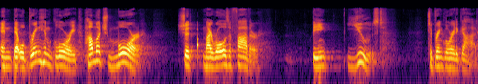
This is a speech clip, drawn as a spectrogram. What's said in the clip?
and that will bring him glory, how much more should my role as a father be used to bring glory to God?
